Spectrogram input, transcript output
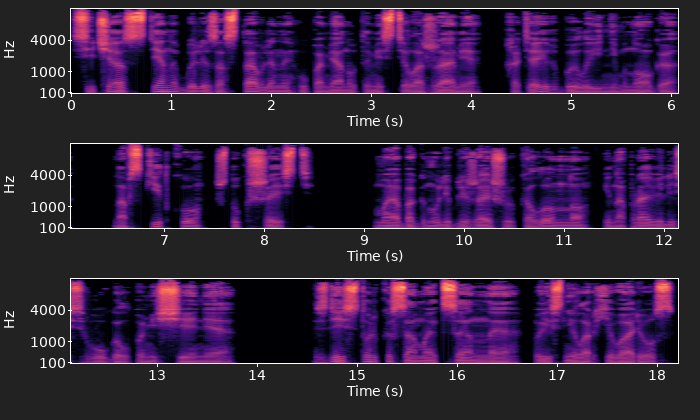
Сейчас стены были заставлены упомянутыми стеллажами, хотя их было и немного. Навскидку штук шесть. Мы обогнули ближайшую колонну и направились в угол помещения. «Здесь только самое ценное», — пояснил архивариус.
